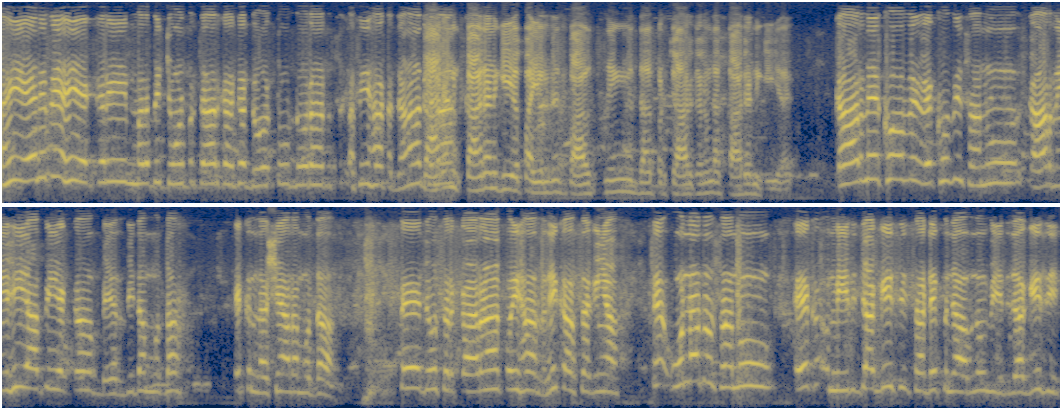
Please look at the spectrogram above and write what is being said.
ਅਸੀਂ ਇਹ ਨਹੀਂ ਵੀ ਅਸੀਂ ਇੱਕ ਵਾਰੀ ਮਤਲਬ ਵੀ ਚੋਣ ਪ੍ਰਚਾਰ ਕਰਕੇ ਡੋਰ ਟੂ ਡੋਰ ਅਸੀਂ ਹਟ ਜਾਣਾ ਕਾਰਨ ਕਾਰਨ ਕੀ ਹੈ ਭਾਈ ਅੰਮ੍ਰਿਤਪਾਲ ਸਿੰਘ ਦਾ ਪ੍ਰਚਾਰ ਕਰਨ ਦਾ ਕਾਰਨ ਕੀ ਹੈ? ਕਾਰਨ ਦੇਖੋ ਵੀ ਵੇਖੋ ਵੀ ਸਾਨੂੰ ਕਾਰਨ ਇਹੀ ਆ ਵੀ ਇੱਕ ਬੇਅਦਬੀ ਦਾ ਮੁੱਦਾ ਇੱਕ ਨਸ਼ਿਆਂ ਦਾ ਮੁੱਦਾ ਤੇ ਜੋ ਸਰਕਾਰਾਂ ਕੋਈ ਹੱਲ ਨਹੀਂ ਕਰ ਸਕੀਆਂ ਤੇ ਉਹਨਾਂ ਤੋਂ ਸਾਨੂੰ ਇੱਕ ਉਮੀਦ ਜਾਗੀ ਸੀ, ਸਾਡੇ ਪੰਜਾਬ ਨੂੰ ਉਮੀਦ ਜਾਗੀ ਸੀ।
